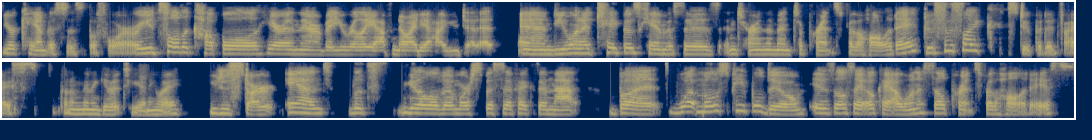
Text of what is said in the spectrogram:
your canvases before or you'd sold a couple here and there but you really have no idea how you did it and you want to take those canvases and turn them into prints for the holiday, this is like stupid advice, but I'm going to give it to you anyway you just start. And let's get a little bit more specific than that. But what most people do is they'll say, okay, I want to sell prints for the holidays.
